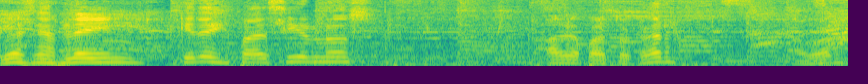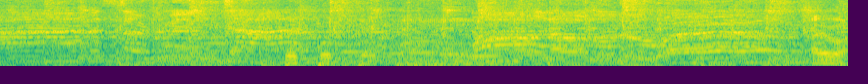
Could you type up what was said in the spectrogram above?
Gracias, Blaine. ¿Qué tenés para decirnos? ¿Algo para tocar? A ver. Ahí va.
